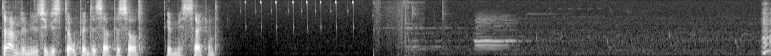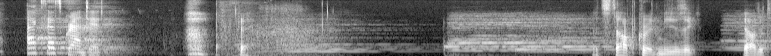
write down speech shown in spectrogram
Damn, the music is dope in this episode. Give me a second. Access granted. Okay. It's the upgrade music. Got it.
